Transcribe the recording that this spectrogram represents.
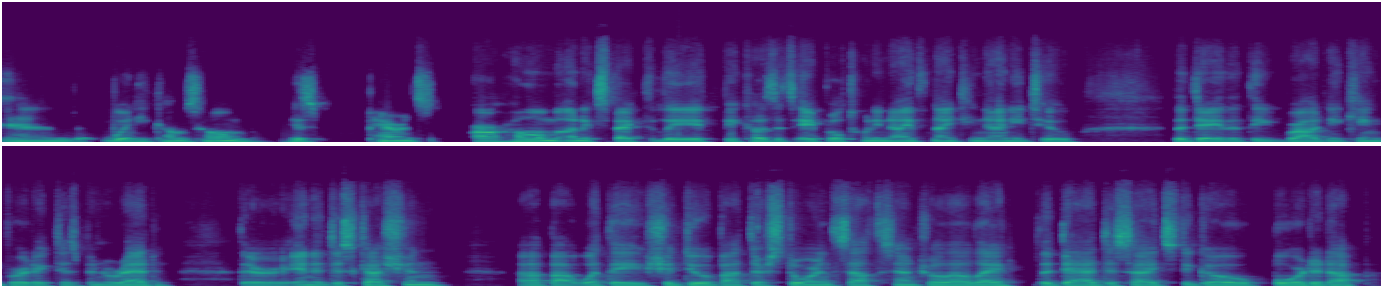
And when he comes home, his parents are home unexpectedly because it's April 29th, 1992, the day that the Rodney King verdict has been read. They're in a discussion about what they should do about their store in South Central LA. The dad decides to go board it up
